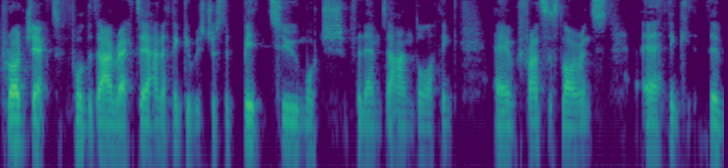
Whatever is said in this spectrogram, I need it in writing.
project for the director, and I think it was just a bit too much for them to handle. I think um, Francis Lawrence. uh, I think the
